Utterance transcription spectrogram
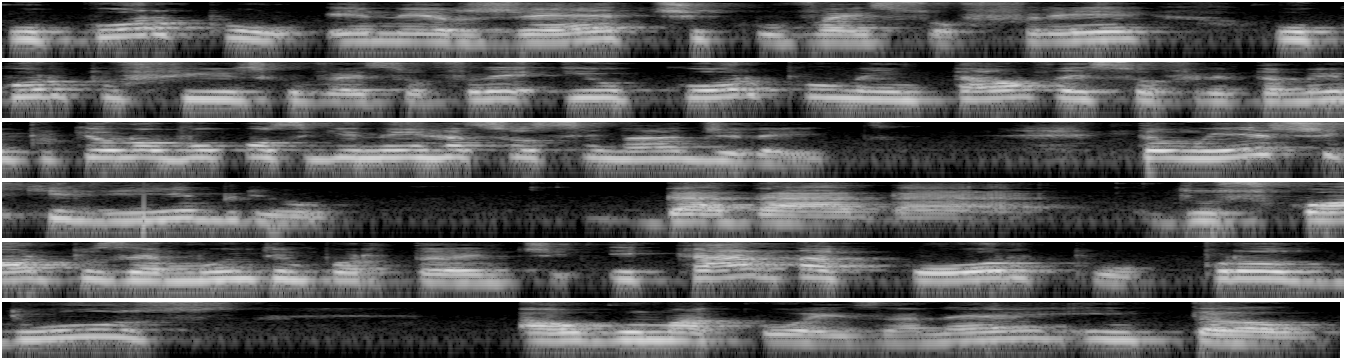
o corpo energético vai sofrer, o corpo físico vai sofrer e o corpo mental vai sofrer também, porque eu não vou conseguir nem raciocinar direito. Então, este equilíbrio da, da, da, dos corpos é muito importante. E cada corpo produz alguma coisa, né? Então,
